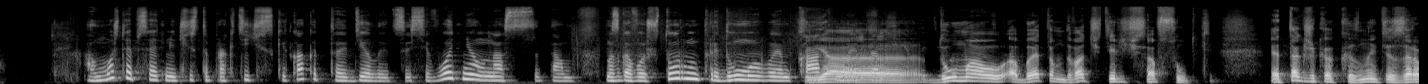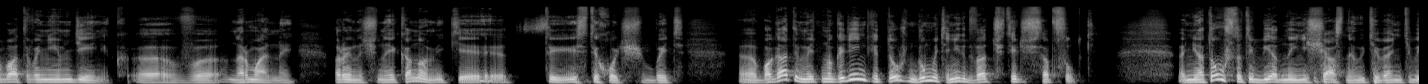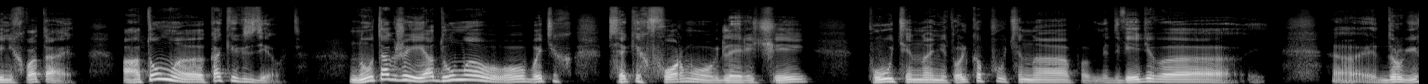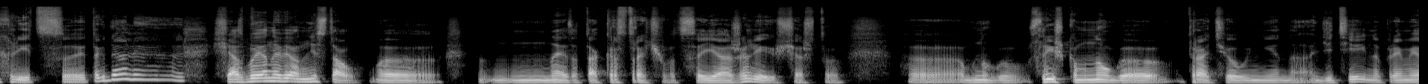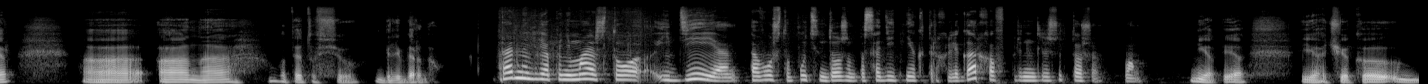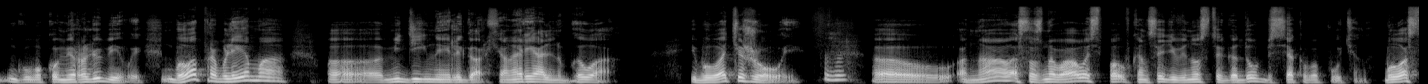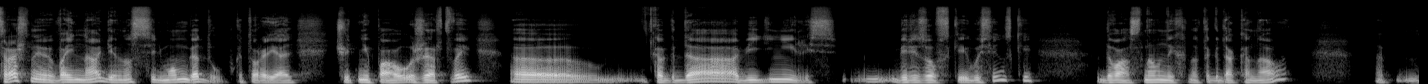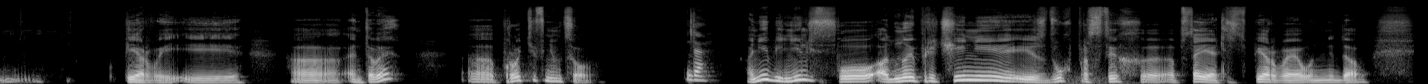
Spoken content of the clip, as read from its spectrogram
А вы можете описать мне чисто практически, как это делается сегодня? У нас там мозговой штурм, придумываем, как Я мы это... думал об этом 24 часа в сутки. Это так же, как, знаете, с зарабатыванием денег э, в нормальной рыночной экономике. Ты, если ты хочешь быть э, богатым, иметь много денег, ты должен думать о них 24 часа в сутки. Не о том, что ты бедный, несчастный, у тебя тебе не хватает, а о том, э, как их сделать. Ну, также я думаю об этих всяких формулах для речей Путина, не только Путина, Медведева, э, других лиц и так далее. Сейчас бы я, наверное, не стал на это так растрачиваться. Я жалею сейчас, что много, слишком много тратил не на детей, например, а, а на вот эту всю белиберду. Правильно ли я понимаю, что идея того, что Путин должен посадить некоторых олигархов, принадлежит тоже вам? Нет, я, я человек э, глубоко миролюбивый. Была проблема э, медийной олигархии. Она реально была. И была тяжелой. Угу. Она осознавалась в конце 90-х годов без всякого Путина. Была страшная война в 97 году, в которой я чуть не пал жертвой, э, когда объединились Березовский и Гусинский, два основных на тогда канала, Первый и НТВ, против Немцова. Да. Они объединились по одной причине из двух простых э, обстоятельств. Первое, он не дал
